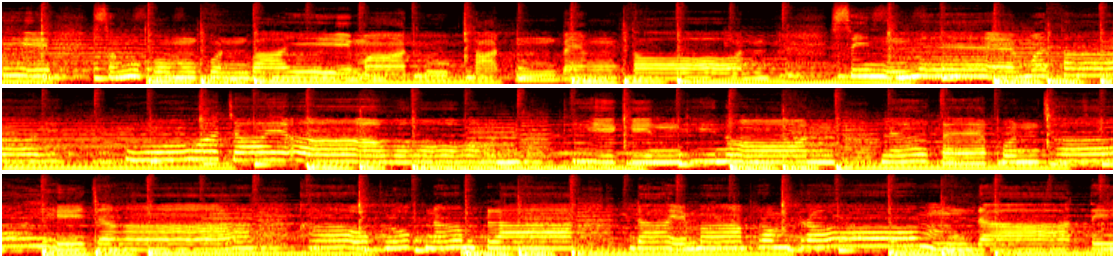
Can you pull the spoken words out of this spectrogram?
ย สังคมคนใบมาถูกตัดแบ่งตอน สิ้นแม่มาตาย หัวใจอาวรที่กินที่นอน แล้วแต่คนใช้จะหาข้าวคลุกน้ำปลา ได้มาพร้อมๆดาตี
